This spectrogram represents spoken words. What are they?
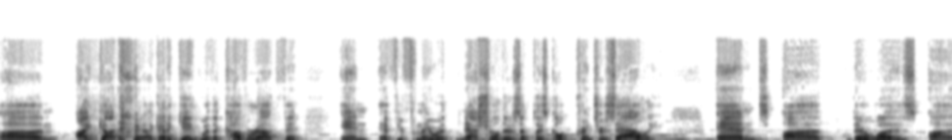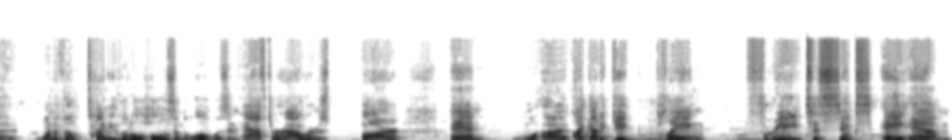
Um, I got I got a gig with a cover outfit in. If you're familiar with Nashville, there's that place called Printer's Alley, and uh, there was one of the tiny little holes in the wall was an after hours bar, and uh, I got a gig playing three to six a.m.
